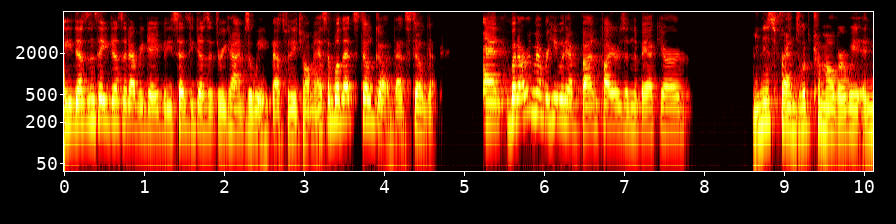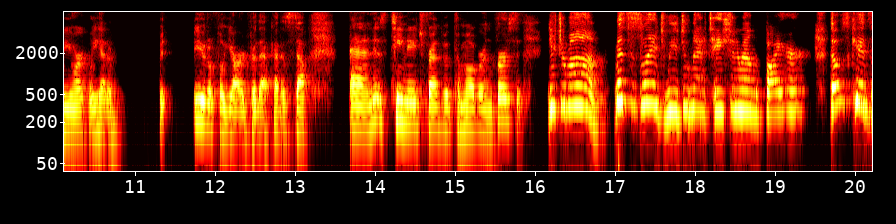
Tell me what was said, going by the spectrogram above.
he doesn't say he does it every day, but he says he does it three times a week. That's what he told me. I said, well, that's still good. That's still good. And but I remember he would have bonfires in the backyard, and his friends would come over. We in New York, we had a beautiful yard for that kind of stuff. And his teenage friends would come over and first, get your mom, Mrs. Lynch, will you do meditation around the fire? Those kids,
